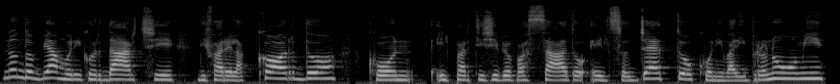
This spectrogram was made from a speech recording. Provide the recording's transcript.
non dobbiamo ricordarci di fare l'accordo con il participio passato e il soggetto, con i vari pronomi,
